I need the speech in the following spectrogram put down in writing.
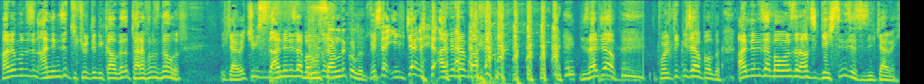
hanımınızın annenize tükürdüğü bir kavgada tarafınız ne olur? İlker Bey. Çünkü siz annenize babanıza... İnsanlık olur. Mesela İlker anneden. Güzel cevap. Politik bir cevap oldu. Annenizden babanızdan azıcık geçtiniz ya siz İlker Bey.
